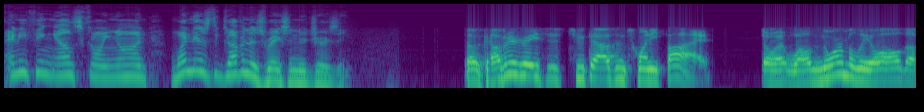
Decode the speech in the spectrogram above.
anything else going on? When is the governor's race in New Jersey? So, governor's race is 2025. So, while normally all the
